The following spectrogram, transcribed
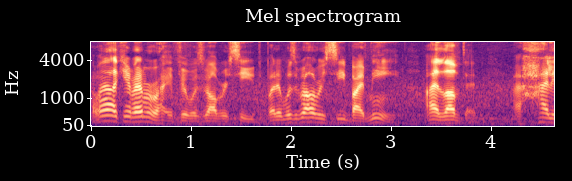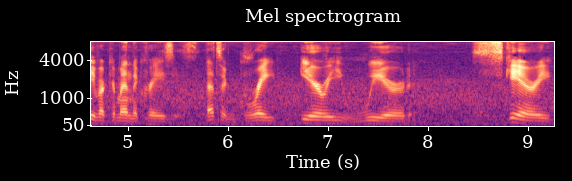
well, I can't remember if it was well received, but it was well received by me. I loved it. I highly recommend The Crazies. That's a great, eerie, weird, scary,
